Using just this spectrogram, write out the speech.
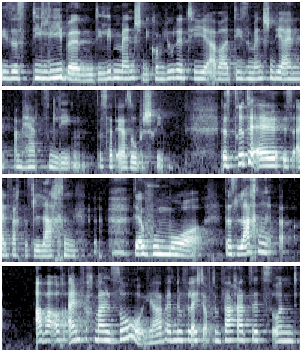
dieses die lieben, die lieben Menschen, die Community, aber diese Menschen, die einen am Herzen liegen. Das hat er so beschrieben. Das dritte L ist einfach das Lachen, der Humor. Das Lachen, aber auch einfach mal so, ja, wenn du vielleicht auf dem Fahrrad sitzt und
